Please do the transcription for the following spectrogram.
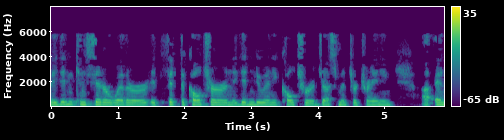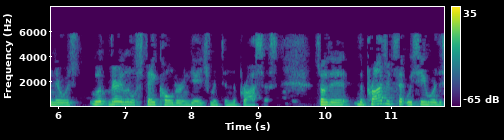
they didn't consider whether it fit the culture and they didn't do any culture adjustment or training. Uh, and there was li- very little stakeholder engagement in the process. So the, the projects that we see where the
